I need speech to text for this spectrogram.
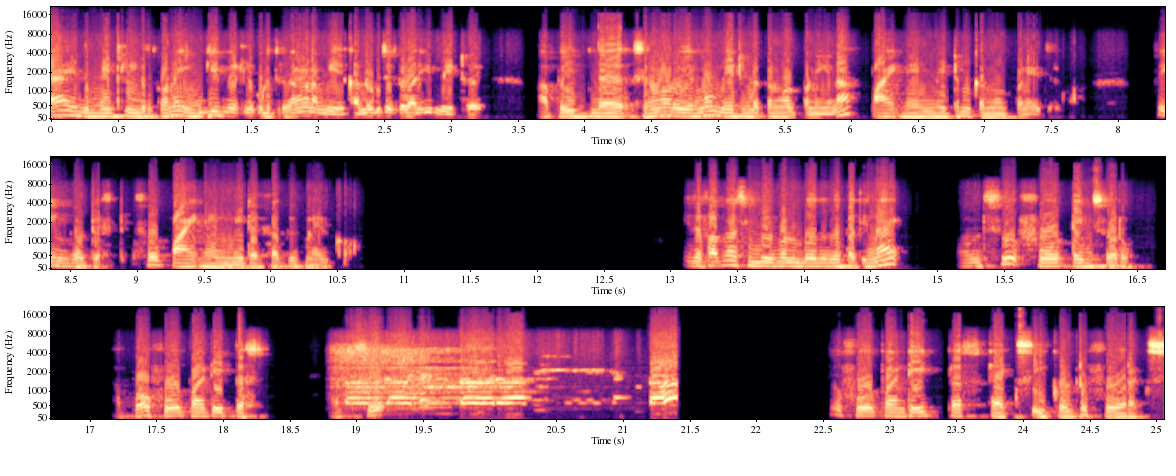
ஏன் இது மீட்டரில் இருக்கோம்னா இங்கேயும் மீட்டரில் கொடுத்துருக்காங்க. நம்ம கண்டுபிடிச்சிருக்க வரையும் மீட்ரு அப்போ இந்த சினிமாவோட உயரமும் மீட்டரில் கன்வெர்ட் பண்ணீங்கன்னா பாயிண்ட் நைன் மீட்டர்னு கன்வெர்ட் பண்ணி வச்சிருக்கோம். ஸோ இங்கே ஒரு test so point nine meter submit பண்ணியிருக்கோம். இதை ஃபர்தர் சிம்பிள் பண்ணும்போது வந்து பார்த்தீங்கன்னா ஒன்ஸ் ஃபோர் டைம்ஸ் வரும். அப்போ four point eight plus four point eight plus X equal to four X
